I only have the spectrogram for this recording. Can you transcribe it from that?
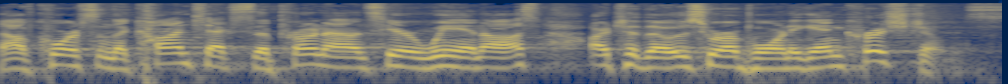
Now, of course, in the context, the pronouns here, we and us, are to those who are born again Christians.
